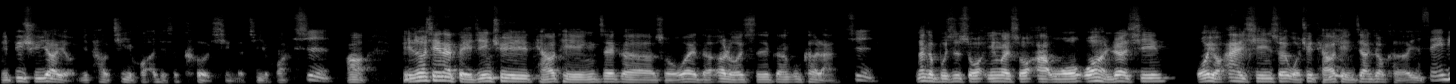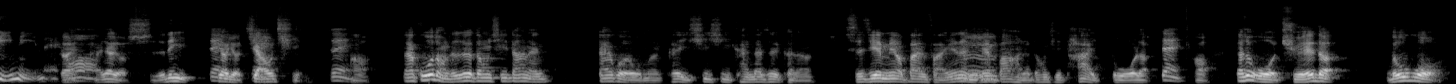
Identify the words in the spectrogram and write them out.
你必须要有一套计划，而且是可行的计划。是啊，比如说现在北京去调停这个所谓的俄罗斯跟乌克兰，是那个不是说因为说啊，我我很热心，我有爱心，所以我去调停，这样就可以？谁理你呢？对，还要有实力，要有交情。对啊，那郭董的这个东西，当然待会儿我们可以细细看，但是可能时间没有办法，因为那里面包含的东西太多了。对，好，但是我觉得如果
